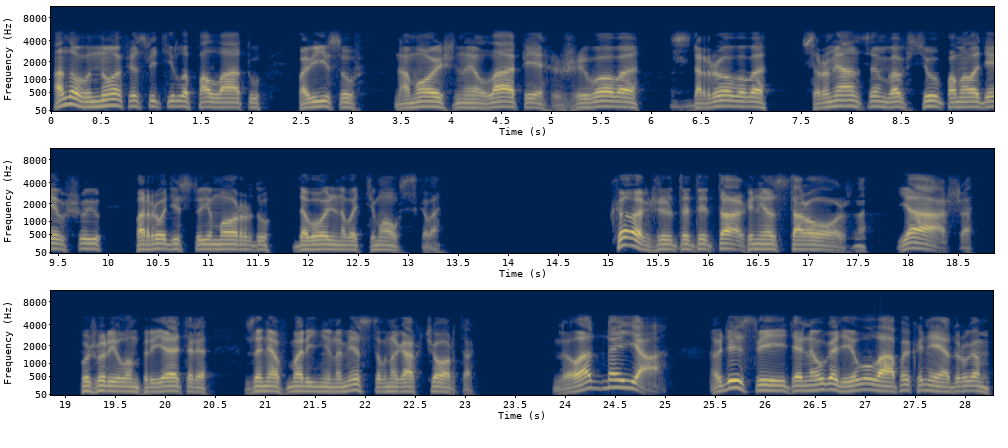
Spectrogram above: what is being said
оно вновь осветило палату, повисув на мощной лапе живого, здорового, с румянцем во всю помолодевшую породистую морду довольного Тимовского. — Как же ты, ты так неосторожно, Яша! — пожурил он приятеля, заняв Маринино место в ногах черта. Да ладно я. Действительно угодил лапы к недругам.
